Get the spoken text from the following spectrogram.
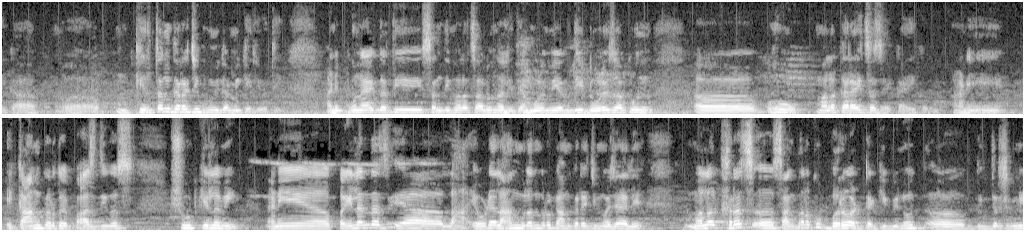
एका अ, कीर्तनकाराची भूमिका मी केली होती. आणि पुन्हा एकदा ती संधी मला चालून आली त्यामुळे मी अगदी डोळे झाकून हो मला करायचंच आहे काही करून. आणि एक काम करतो आहे पाच दिवस शूट केलं मी. आणि पहिल्यांदाच या लहान एवढ्या लहान मुलांबरोबर काम करायची मजा आली. मला खरंच सांगताना खूप बरं वाटतं की विनोद दिग्दर्शक मी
